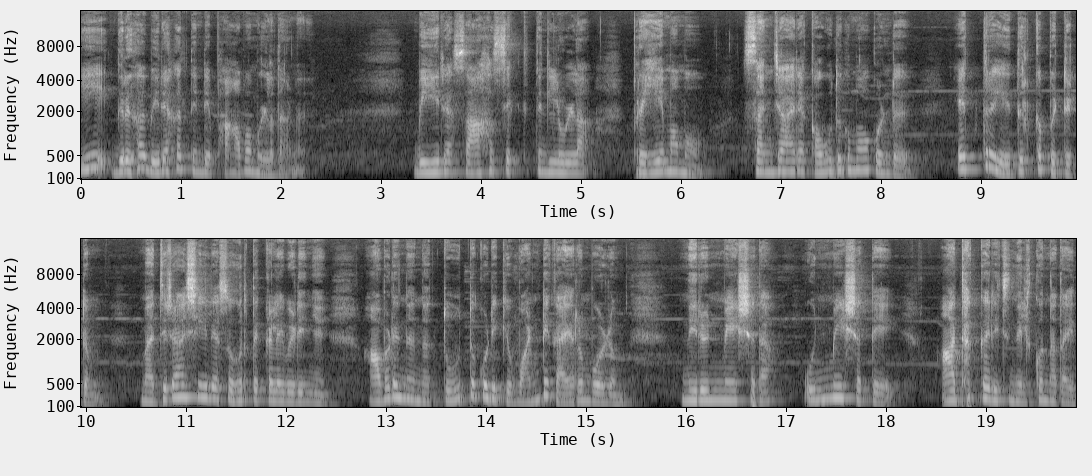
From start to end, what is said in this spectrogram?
ഈ ഗൃഹവിരഹത്തിന്റെ ഭാവമുള്ളതാണ്. വീരസാഹസ്യത്തിലുള്ള പ്രേമമോ സഞ്ചാര കൗതുകമോ കൊണ്ട് എത്ര എതിർക്കപ്പെട്ടിട്ടും മദിരാശിയിലെ സുഹൃത്തുക്കളെ വിടിഞ്ഞ് അവിടെ നിന്ന് തൂത്തുക്കുടിക്ക് വണ്ടി കയറുമ്പോഴും നിരുന്മേഷത ഉന്മേഷത്തെ അധക്കരിച്ച് നിൽക്കുന്നതായി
